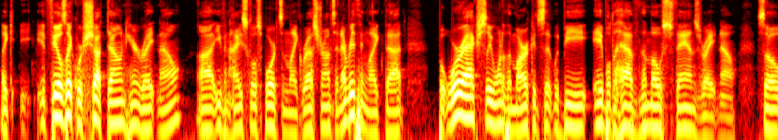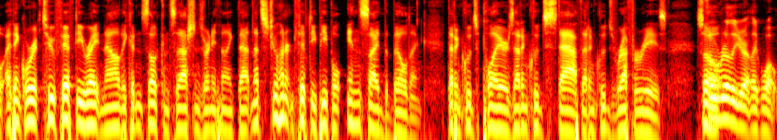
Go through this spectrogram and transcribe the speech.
like it feels like we're shut down here right now, uh, even high school sports and like restaurants and everything like that. But we're actually one of the markets that would be able to have the most fans right now. So I think we're at 250 right now. They couldn't sell concessions or anything like that, and that's 250 people inside the building. That includes players, that includes staff, that includes referees. So, So, really, you're at like what,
